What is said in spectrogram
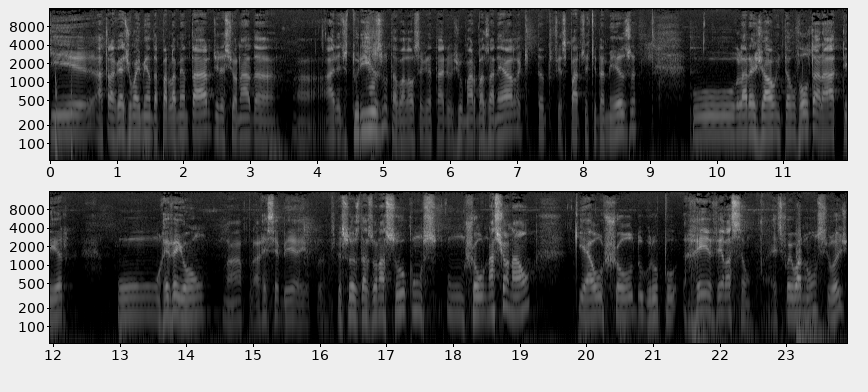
que, através de uma emenda parlamentar direcionada à área de turismo, estava lá o secretário Gilmar Bazanella, que tanto fez parte aqui da mesa, o Laranjal então voltará a ter um Réveillon né, para receber aí, as pessoas da Zona Sul com um show nacional, que é o show do grupo Revelação. Esse foi o anúncio hoje,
